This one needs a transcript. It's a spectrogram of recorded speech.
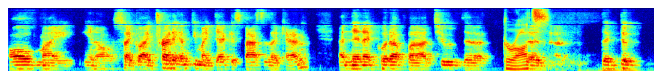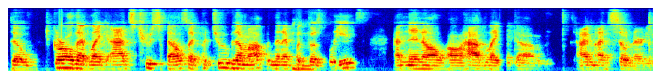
all of my, you know, so I, try to empty my deck as fast as I can, and then I put up uh, two of the Garrotes. the, the the the girl that like adds two spells. I put two of them up, and then I put Mhm. those bleeds, and then I'll I'll have like um, I'm I'm so nerdy.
